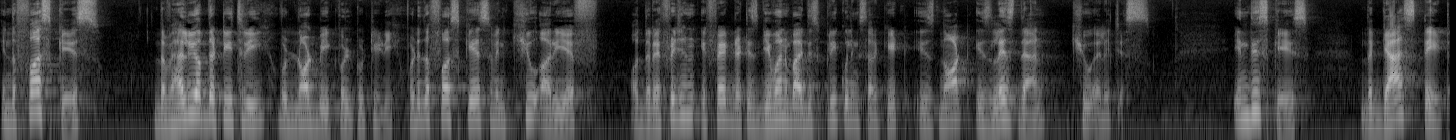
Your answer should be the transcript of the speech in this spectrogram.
In the first case, the value of the T3 would not be equal to TD. What is the first case when QREF or the refrigerant effect that is given by this pre-cooling circuit is not is less than QLHS. In this case, the gas state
